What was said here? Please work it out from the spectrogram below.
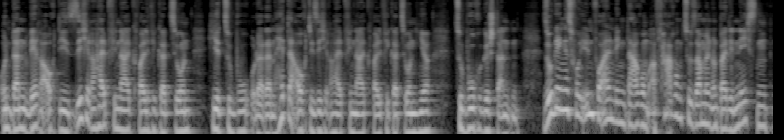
und dann wäre auch die sichere Halbfinalqualifikation hier zu Buche oder dann hätte auch die sichere Halbfinalqualifikation hier zu Buche gestanden. So ging es vor ihnen vor allen Dingen darum, Erfahrung zu sammeln und bei den nächsten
